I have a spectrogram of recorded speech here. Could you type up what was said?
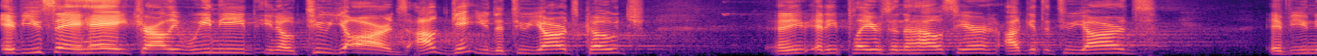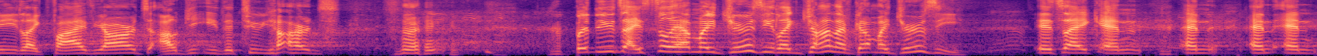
if you say, hey, Charlie, we need, you know, two yards, I'll get you the two yards, coach. Any, any players in the house here? I'll get the two yards. If you need like five yards, I'll get you the two yards. but dudes, I still have my jersey. Like John, I've got my jersey. It's like, and and and and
